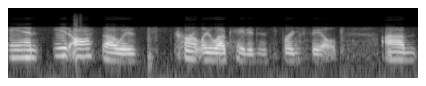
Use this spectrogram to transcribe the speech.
And it also is currently located in Springfield. Um,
